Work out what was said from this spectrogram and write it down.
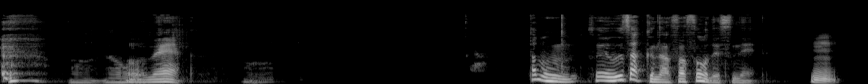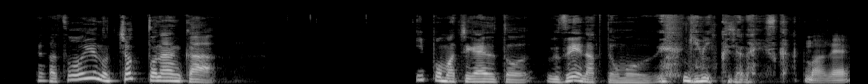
なるほどね。多分、それうざくなさそうですね。うん。なんかそういうのちょっとなんか、一歩間違えるとうぜえなって思う ギミックじゃないですか。まあね。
